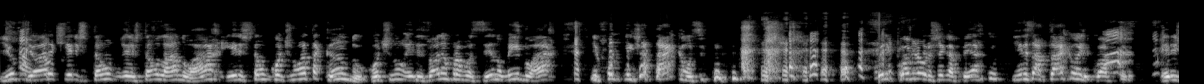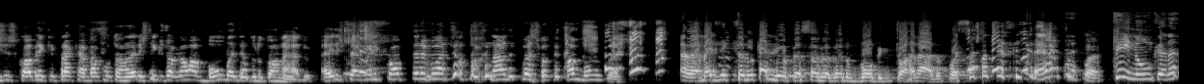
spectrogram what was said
E o pior é que eles estão eles estão lá no ar e eles estão continuam atacando. Continuam, eles olham pra você no meio do ar e eles atacam. o helicóptero chega perto e eles atacam o helicóptero. Eles descobrem que pra acabar com o tornado eles têm que jogar uma bomba dentro do tornado. Aí eles pegam o helicóptero e vão até o tornado pra jogar uma bomba. Ah, mas vai dizer que você nunca viu o pessoal jogando bomba em tornado? Pô, isso acontece direto, pô. Quem nunca, né?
